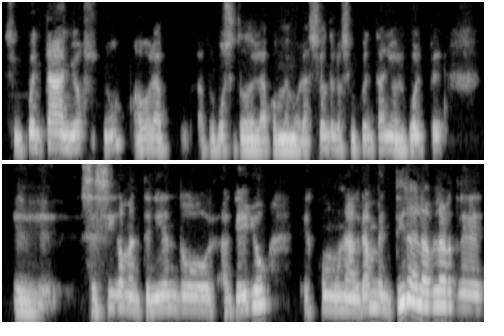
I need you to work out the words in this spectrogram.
50 años, ¿no? ahora a propósito de la conmemoración de los 50 años del golpe, eh, se siga manteniendo aquello, es como una gran mentira el hablar de,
